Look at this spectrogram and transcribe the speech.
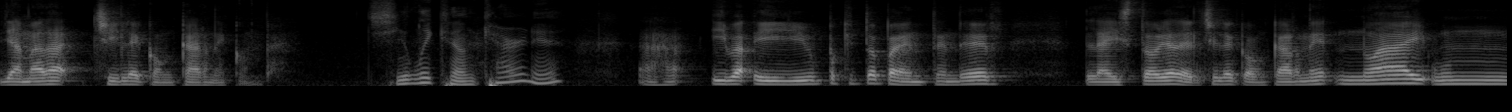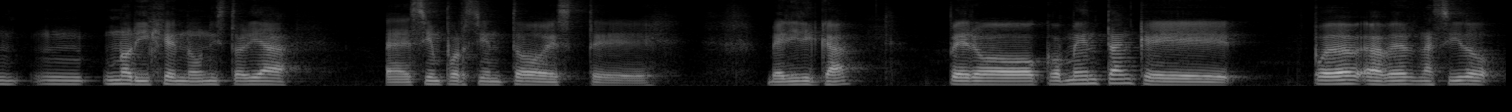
llamada chile con carne, compa. Chile con carne. Ajá. Y, va- y un poquito para entender la historia del chile con carne, no hay un, un, origen o una historia eh, 100% este, verídica, pero comentan que puede haber nacido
